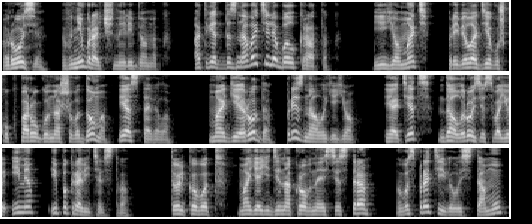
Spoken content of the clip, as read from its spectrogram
Рози – внебрачный ребенок. Ответ дознавателя был краток. Ее мать привела девушку к порогу нашего дома и оставила. Магия рода признала ее, и отец дал Розе свое имя и покровительство. Только вот моя единокровная сестра воспротивилась тому,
